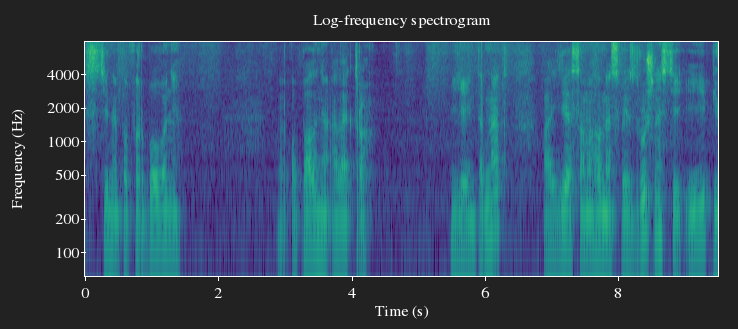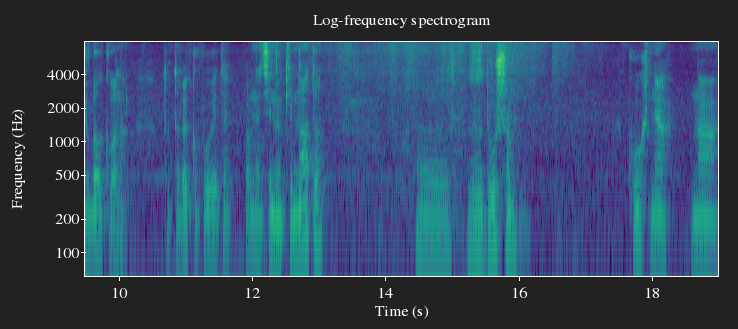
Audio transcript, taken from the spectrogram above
стіни пофарбовані, е, опалення електро. Є інтернет, а є саме головне свої зручності і півбалкона. Тобто ви купуєте повноцінну кімнату е, з душем кухня на,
